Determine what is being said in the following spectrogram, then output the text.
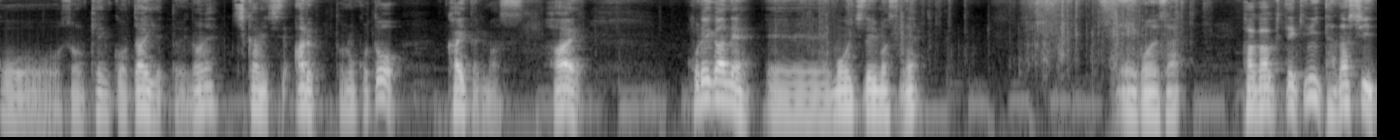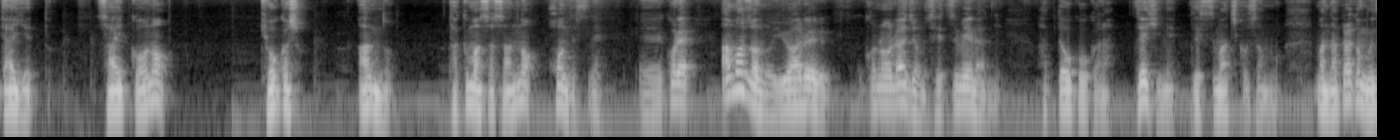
こう、その健康ダイエットへのね、近道であるとのことを書いてあります。はい。これがね、えー、もう一度言いますね。えー、ごめんなさい。科学的に正しいダイエット。最高の教科書。安野拓正さんの本ですね。えー、これ、Amazon の URL、このラジオの説明欄に貼っておこうかな。ぜひね、デスマチコさんも。まあなかなか難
